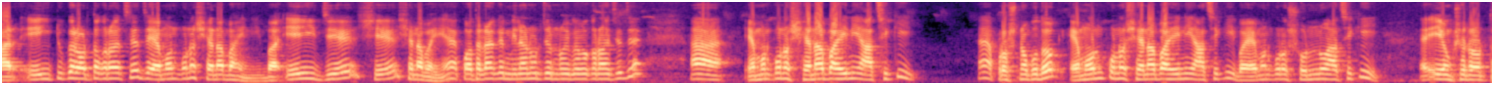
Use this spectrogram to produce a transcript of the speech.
আর এইটুকের অর্থ করা হয়েছে যে এমন কোনো সেনাবাহিনী বা এই যে সে সেনাবাহিনী হ্যাঁ কথাটাকে মিলানোর জন্য ওইভাবে করা হয়েছে যে এমন কোনো সেনাবাহিনী আছে কি হ্যাঁ প্রশ্নবোধক, এমন কোনো সেনাবাহিনী আছে কি বা এমন কোনো সৈন্য আছে কি? এই অংশটার অর্থ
